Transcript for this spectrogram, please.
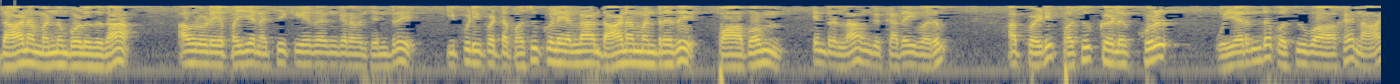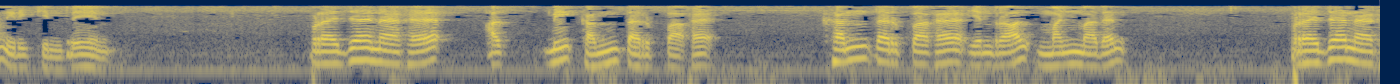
தானம் பண்ணும் பொழுதுதான் அவருடைய பையன் நச்சிகேதங்கிறவன் சென்று இப்படிப்பட்ட பசுக்களை எல்லாம் தானம் பண்றது பாபம் என்றெல்லாம் அங்கு கதை வரும். அப்படி பசுக்களுக்குள் உயர்ந்த பசுவாக நான் இருக்கின்றேன். பிரஜனக அஸ்மி கந்தர்பக கந்தர்பக என்றால் மன்மதன். பிரஜனக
